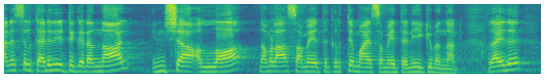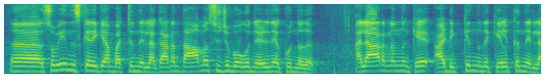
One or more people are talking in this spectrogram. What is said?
മനസ്സിൽ കരുതിയിട്ട് കിടന്നാൽ ഇൻഷാ അള്ളാ നമ്മൾ ആ സമയത്ത് കൃത്യമായ സമയത്ത് എണീക്കുമെന്നാണ്. അതായത് സുബി നിസ്കരിക്കാൻ പറ്റുന്നില്ല കാരണം താമസിച്ചു പോകുന്നു എഴുന്നേക്കുന്നത് അലാറിനൊന്നും കേ അടിക്കുന്നത് കേൾക്കുന്നില്ല.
